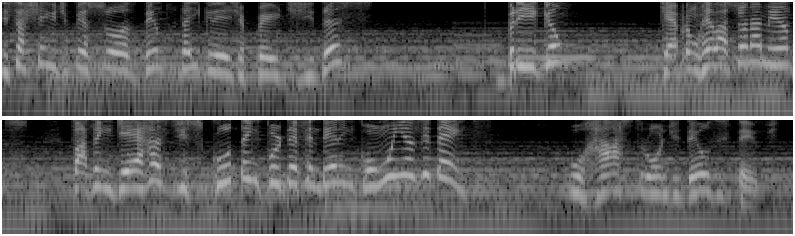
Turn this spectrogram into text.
Está cheio de pessoas dentro da igreja perdidas, brigam, quebram relacionamentos, fazem guerras, discutem por defenderem com unhas e dentes o rastro onde Deus esteve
